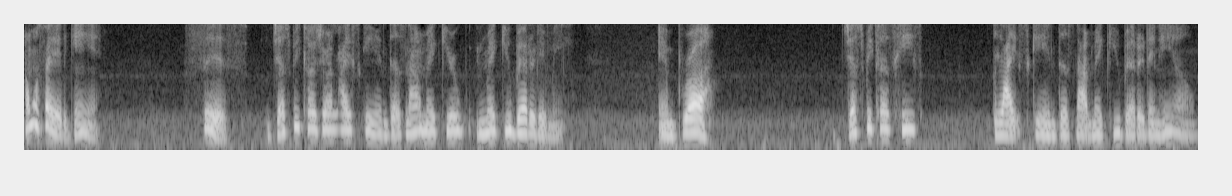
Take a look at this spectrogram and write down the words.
I'm gonna say it again. Sis, just because you're light skinned does not make you make you better than me. And bruh, just because he's light skinned does not make you better than him.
